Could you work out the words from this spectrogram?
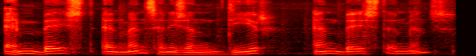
en beest en mens? En is een dier en beest en mens?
